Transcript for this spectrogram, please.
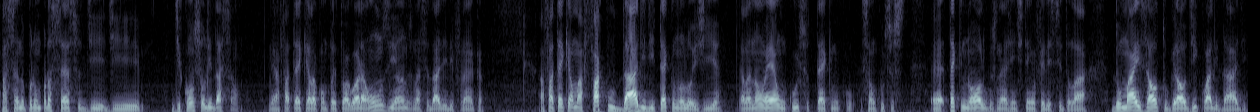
passando por um processo de, de, de consolidação. Né? A FATEC ela completou agora 11 anos na cidade de Franca. A FATEC é uma faculdade de tecnologia, ela não é um curso técnico, são cursos é, tecnólogos, né, a gente tem oferecido lá, do mais alto grau de qualidade.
